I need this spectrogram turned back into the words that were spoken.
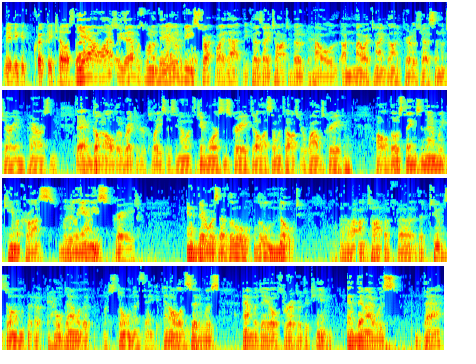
maybe you could quickly tell us that. Yeah, well, actually, that was one of the. I remember being struck by that because I talked about how um, my wife and I had gone to Père Lachaise Cemetery in Paris and they had gone all the regular places. You know, went to Jim Morrison's grave, did all that stuff, went to Oscar Wilde's grave, and all those things. And then we came across Modigliani's grave, and there was a little little note. Uh, on top of uh, the tombstone, uh, held down with a, a stone, I think, and all it said was "Amedeo, forever the king." And then I was back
